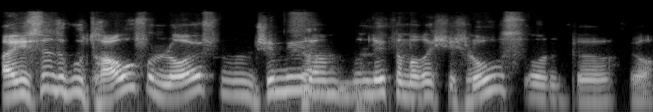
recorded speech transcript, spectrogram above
eigentlich sind sie gut drauf und läuft. Und Jimmy ja. dann, legt nochmal richtig los. Und äh, ja.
